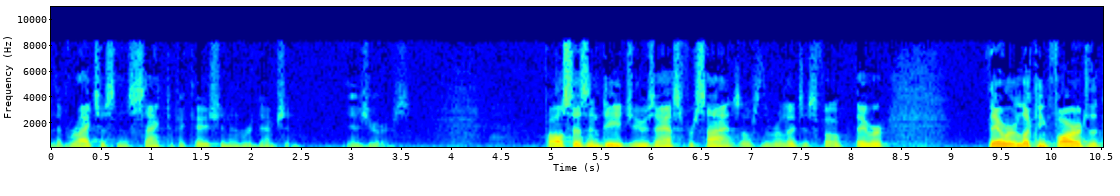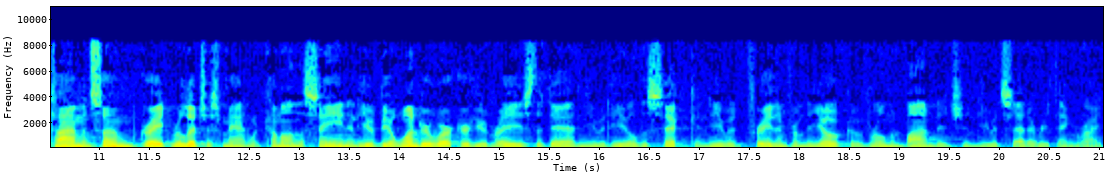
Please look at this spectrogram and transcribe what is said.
that righteousness, sanctification, and redemption is yours. Paul says, indeed, Jews asked for signs. Those are the religious folk. They were, they were looking forward to the time when some great religious man would come on the scene and he would be a wonder worker. He would raise the dead and he would heal the sick and he would free them from the yoke of Roman bondage and he would set everything right.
